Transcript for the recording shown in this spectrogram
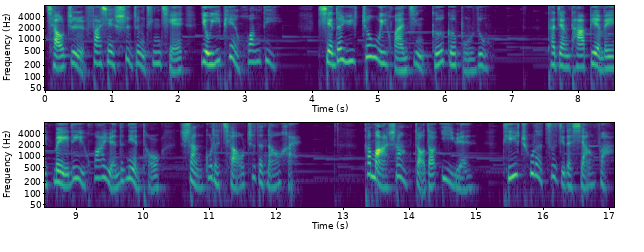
乔治发现市政厅前有一片荒地，显得与周围环境格格不入。他将它变为美丽花园的念头闪过了乔治的脑海，他马上找到议员，提出了自己的想法。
